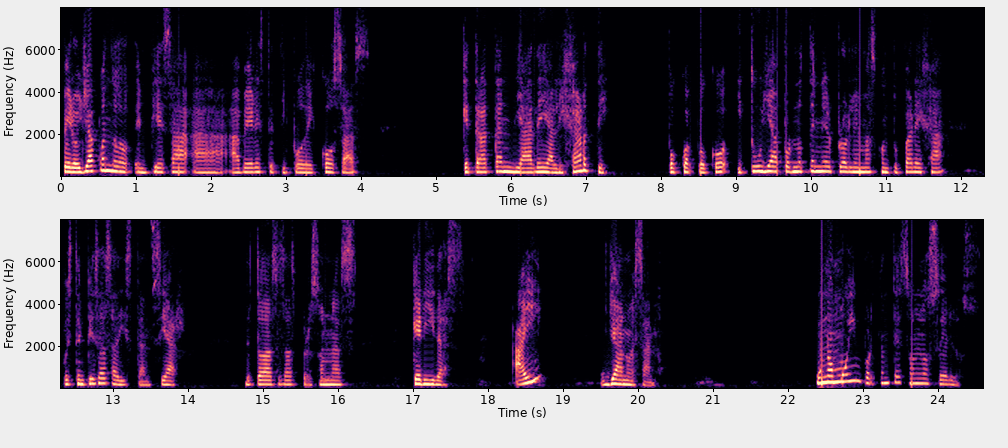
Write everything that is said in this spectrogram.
Pero ya cuando empieza a, a ver este tipo de cosas que tratan ya de alejarte poco a poco y tú ya por no tener problemas con tu pareja, pues te empiezas a distanciar de todas esas personas queridas ahí ya no es sano. Uno muy importante son los celos.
